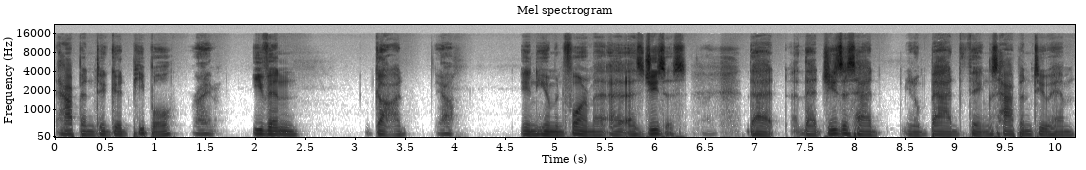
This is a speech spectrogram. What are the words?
happen to good people, Right. even God, Yeah. in human form a- a- as Jesus. Right. That that Jesus had you know bad things happen to him,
